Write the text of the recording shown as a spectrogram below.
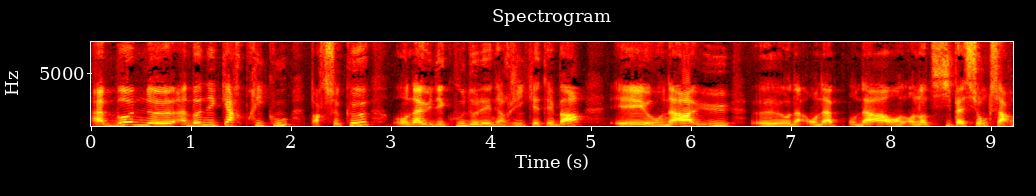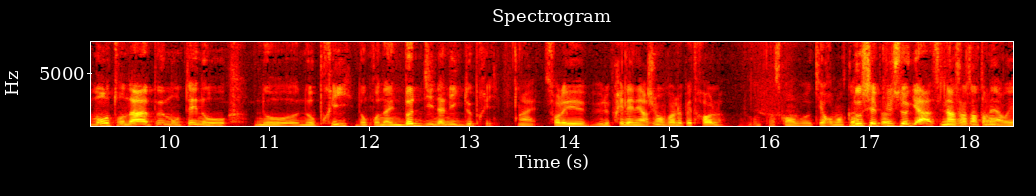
un bon, euh, un bon écart prix-coût parce que on a eu des coûts de l'énergie qui étaient bas et on a eu, euh, on a, on a, on a en, anticipation que ça remonte, on a un peu monté nos, nos, nos prix. Donc on a une bonne dynamique de prix. Ouais. Sur les, le prix de l'énergie, on voit le pétrole parce qu'on qui remonte. Nous c'est plus le gaz. Non, j'entends bien. Oui,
